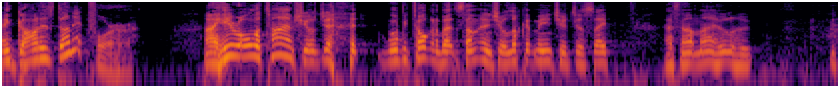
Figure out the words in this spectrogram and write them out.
and God has done it for her. I hear all the time she'll just we'll be talking about something and she'll look at me and she'll just say, That's not my hula hoop.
